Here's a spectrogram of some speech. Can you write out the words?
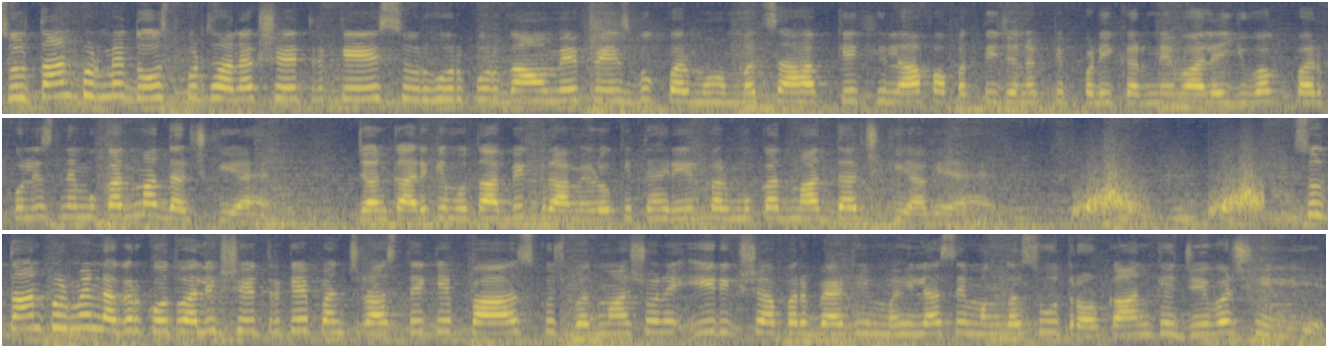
सुल्तानपुर में दोस्तपुर थाना क्षेत्र के सुरहुरपुर गाँव में फेसबुक पर मोहम्मद साहब के खिलाफ आपत्तिजनक टिप्पणी करने वाले युवक पर पुलिस ने मुकदमा दर्ज किया है। जानकारी के मुताबिक ग्रामीणों की तहरीर पर मुकदमा दर्ज किया गया है। सुल्तानपुर में नगर कोतवाली क्षेत्र के पंचरास्ते के पास कुछ बदमाशों ने ई रिक्शा पर बैठी महिला से मंगलसूत्र और कान के जेवर छीन लिए।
